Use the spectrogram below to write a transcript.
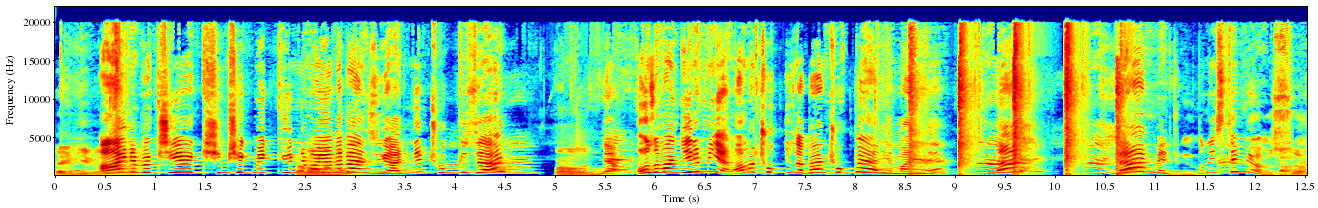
Ben giyeyim. Aynı bak şeye Şimşek McQueen'in Bana olur mayona mu? benziyor annem. Çok güzel. Bana olur mu? Ya, o zaman geri mi yem? Ama çok güzel. Ben çok beğendim anne. Ha? Beğenmedin? Bunu istemiyor musun? Tamam.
